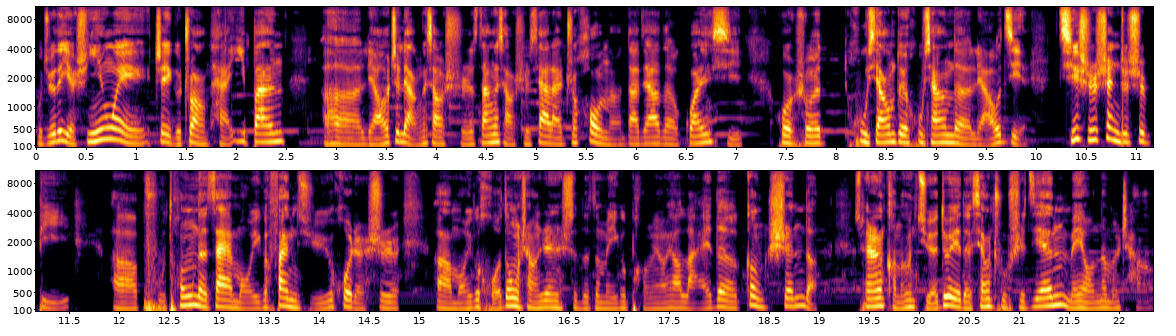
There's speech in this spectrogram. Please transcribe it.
我觉得也是因为这个状态，一般，呃，聊这两个小时、三个小时下来之后呢，大家的关系或者说互相对互相的了解，其实甚至是比啊普通的在某一个饭局或者是啊某一个活动上认识的这么一个朋友要来的更深的。虽然可能绝对的相处时间没有那么长，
